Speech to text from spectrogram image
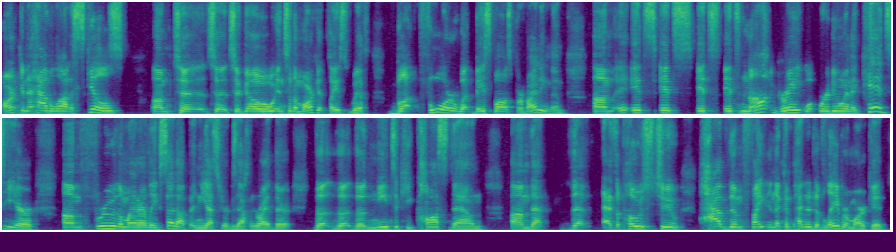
aren't going to have a lot of skills um, to, to, to go into the marketplace with, but for what baseball is providing them. Um, it's it's it's it's not great what we're doing to kids here um, through the minor league setup. And yes, you're exactly right. There the the the need to keep costs down. Um, that that as opposed to have them fight in a competitive labor market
